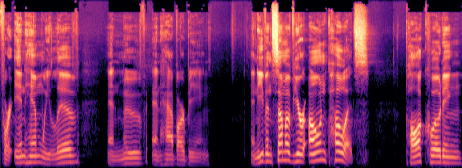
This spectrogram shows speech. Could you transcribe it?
For in him we live and move and have our being. And even some of your own poets, Paul quoting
